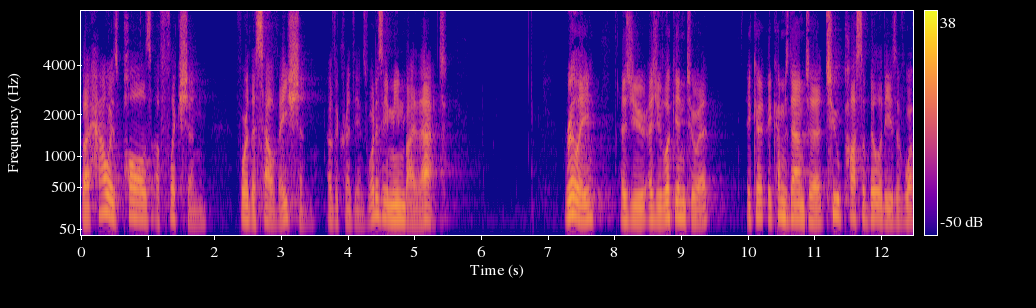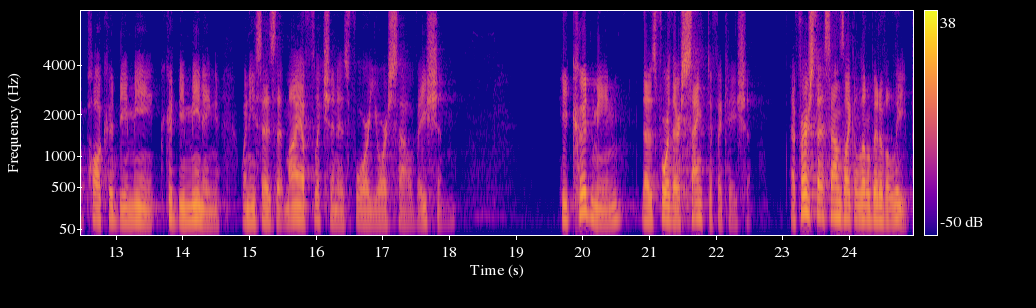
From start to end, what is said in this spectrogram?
But how is Paul's affliction for the salvation of the Corinthians? What does he mean by that? Really, as you, as you look into it, it, it comes down to two possibilities of what Paul could be, mean, could be meaning when he says that my affliction is for your salvation. He could mean that it's for their sanctification. At first, that sounds like a little bit of a leap.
